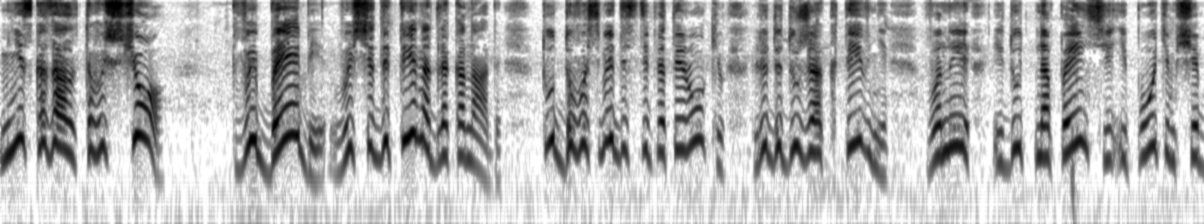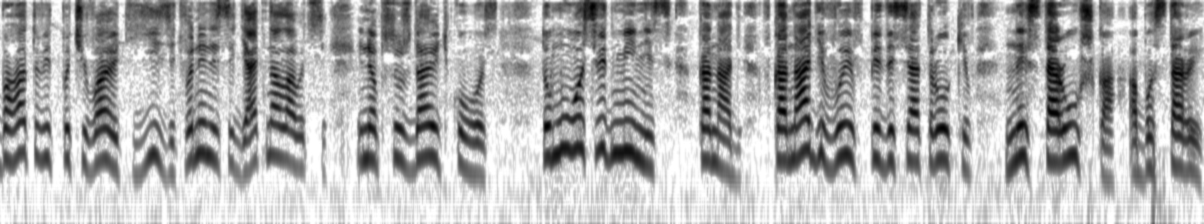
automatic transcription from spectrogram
Мені сказали, та ви що? Ви бебі, ви ще дитина для Канади. Тут до 85 років люди дуже активні. Вони йдуть на пенсію і потім ще багато відпочивають, їздять. Вони не сидять на лавочці і не обсуждають когось. Тому ось відмінність в Канаді. В Канаді ви в 50 років не старушка або старик.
